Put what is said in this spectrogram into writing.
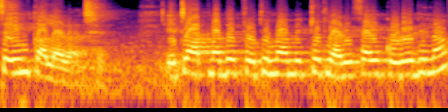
সেম কালার আছে। এটা আপনাদের প্রথমে আমি একটু ক্ল্যারিফাই করে দিলাম।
